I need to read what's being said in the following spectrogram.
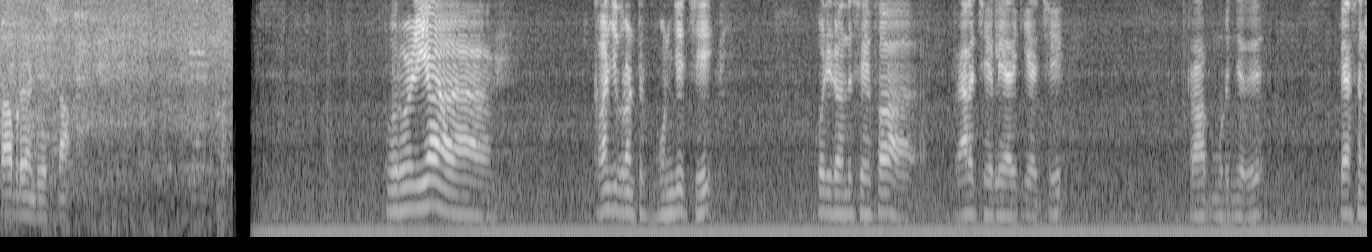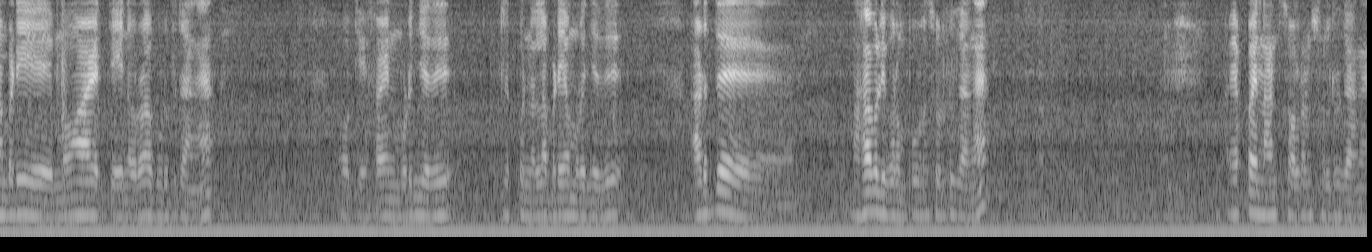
சாப்பிட வேண்டியது தான் ஒரு வழியாக காஞ்சிபுரம் ட்ரிப் முடிஞ்சிச்சு. கூட்டிகிட்டு வந்து சேஃபாக வேளச்சேரியில் இறக்கியாச்சு. ட்ராப் முடிஞ்சது. பேசினபடி மூவாயிரத்தி ஐநூறுரூவா கொடுத்துட்டாங்க. ஓகே ஃபைன் முடிஞ்சது. ட்ரிப்பு நல்லபடியாக முடிஞ்சது. அடுத்து மகாபலிபுரம் போகணும்னு சொல்லிருக்காங்க. எப்போ என்னான்னு சொல்கிறேன்னு சொல்லியிருக்காங்க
